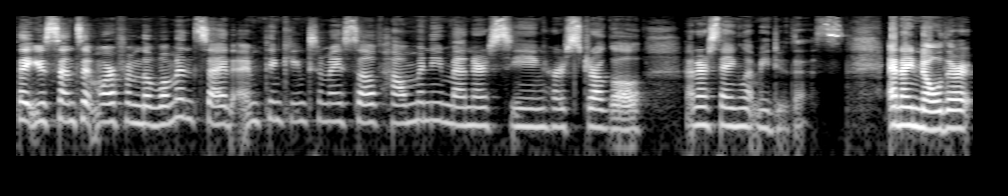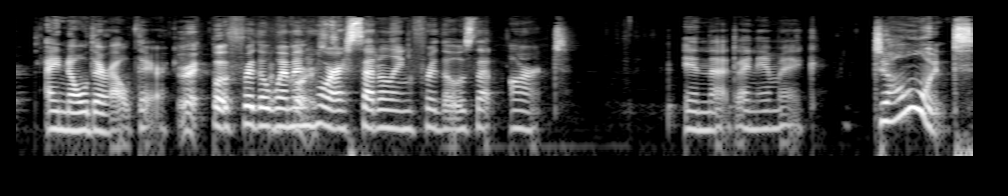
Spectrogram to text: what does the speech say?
that you sense it more from the woman's side, I'm thinking to myself, how many men are seeing her struggle and are saying, let me do this? And I know they're, I know they're out there. Right. But for the of women course. who are settling for those that aren't in that dynamic, don't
